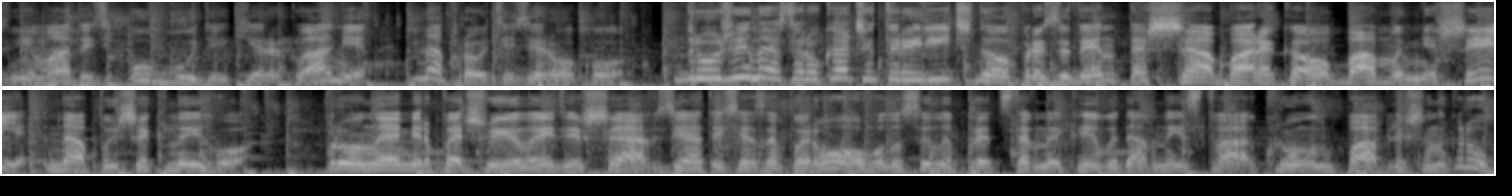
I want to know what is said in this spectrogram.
зніматись у будь-якій рекламі на протязі року. Дружина 44-річного президента США Барака Обами Мішель напише книгу. Про намір першої леді США взятися за перо оголосили представники видавництва Crown Publishing Group.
